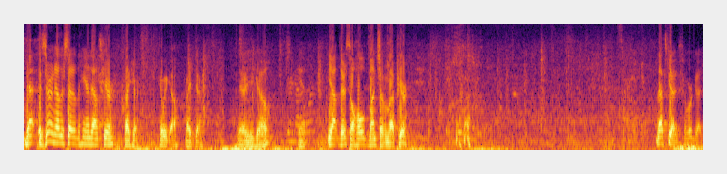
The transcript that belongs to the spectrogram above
that is there another set of the handouts here? Right here. Here we go. Right there. There you go. Yeah. Yeah, there's a whole bunch of them up here. That's good. So we're good.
